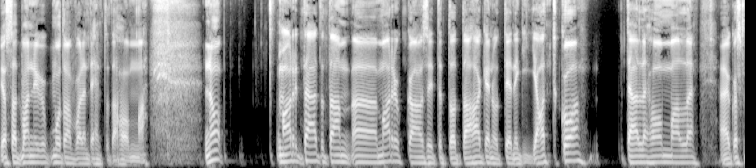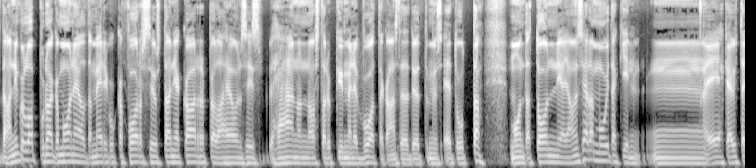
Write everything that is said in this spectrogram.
jos sä oot vaan niin kuin muutaman vuoden tehnyt tota hommaa. No, Mar- tää, tota, äh, Marjukka on sitten tota, hakenut tietenkin jatkoa tälle hommalle, koska tämä on niin kuin loppunut aika monelta. Merikukka Forsius, ja Karpela, he on siis, hän on nostanut kymmenen vuotta kanssa tätä työttömyysetuutta, monta tonnia. Ja on siellä muitakin, mm, ei ehkä yhtä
